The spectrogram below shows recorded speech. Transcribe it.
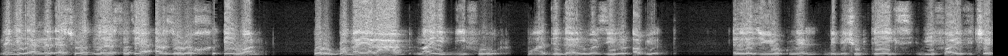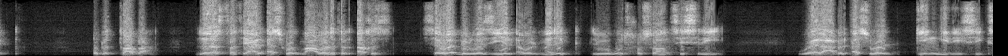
نجد أن الأسود لا يستطيع أخذ رخ A1 وربما يلعب knight D4 مهددا للوزير الأبيض الذي يكمل ب bishop takes D5 check. وبالطبع لا يستطيع الأسود معاودة الأخذ سواء بالوزير أو الملك لوجود حصان C3 ويلعب الأسود king D6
